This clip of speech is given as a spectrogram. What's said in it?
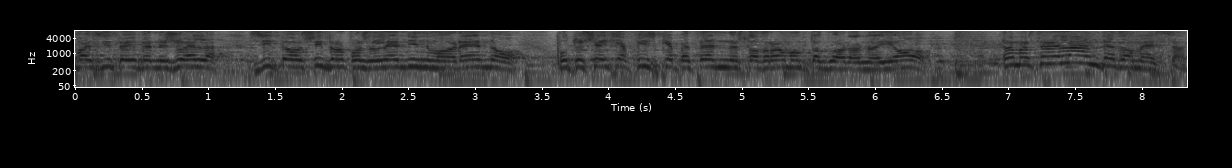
Κούβα, ζήτω η Βενεζουέλα, ζήτω ο σύντροφος Λένιν Μορένο που τους έχει αφήσει και πεθαίνουν στο δρόμο από τον κορονοϊό. Θα μας τρελάνετε εδώ μέσα.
